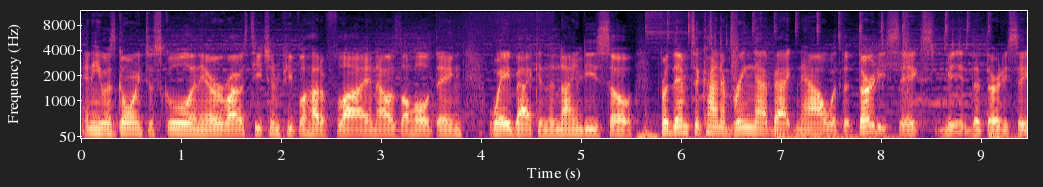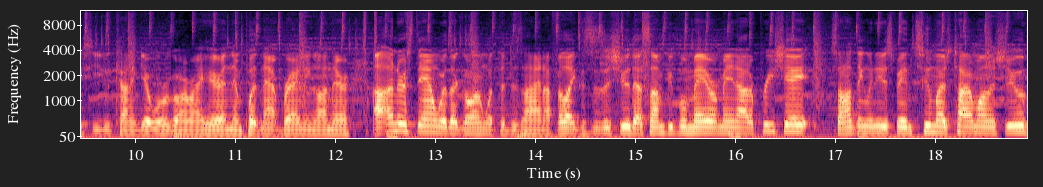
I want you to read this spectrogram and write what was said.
and he was going to school and everybody was teaching people how to fly and that was the whole thing way back in the 90s. So for them to kind of bring that back now with the 36, the 36, you can kind of get where we're going right here and then putting that branding on there. I understand where they're going with the design. I feel like this is a shoe that some people may or may not appreciate. So I don't think we need to spend too much time on the shoe.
